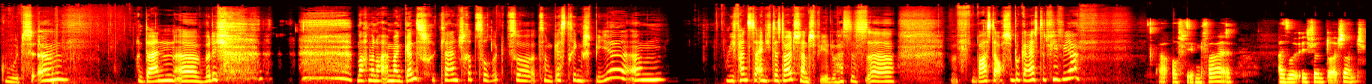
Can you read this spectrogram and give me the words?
Gut, ähm, dann äh, würde ich machen wir noch einmal einen ganz kleinen Schritt zurück zur, zum gestrigen Spiel. Ähm, wie fandst du eigentlich das Deutschlandspiel? Du hast es, äh, warst du auch so begeistert wie wir? Ja, auf jeden Fall. Also ich finde, Deutschland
